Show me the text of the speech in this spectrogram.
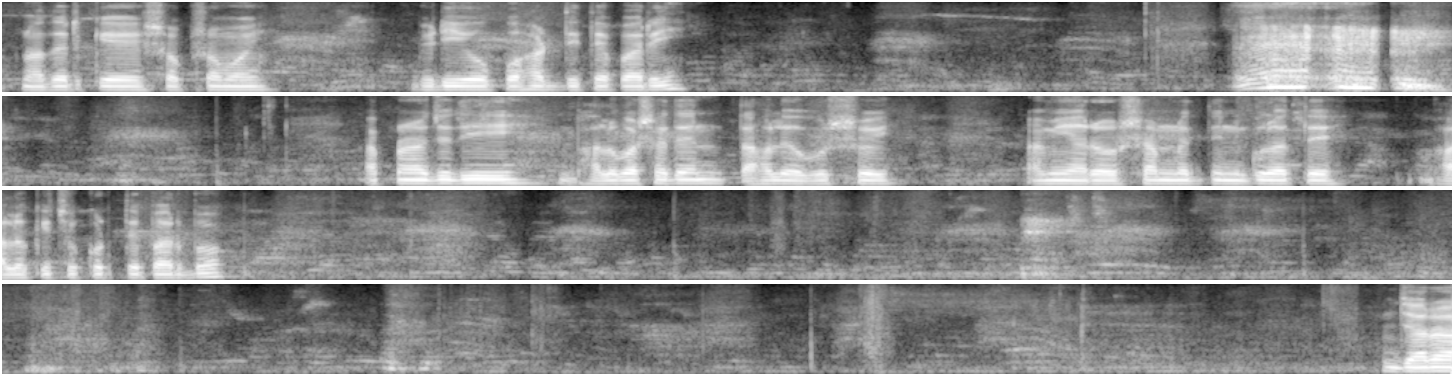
আপনাদেরকে সব সময় ভিডিও উপহার দিতে পারি। আপনারা যদি ভালোবাসা দেন, তাহলে অবশ্যই আমি আরও সামনের দিনগুলোতে ভালো কিছু করতে পারব। যারা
